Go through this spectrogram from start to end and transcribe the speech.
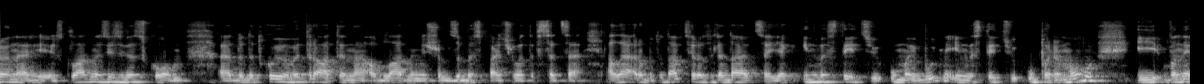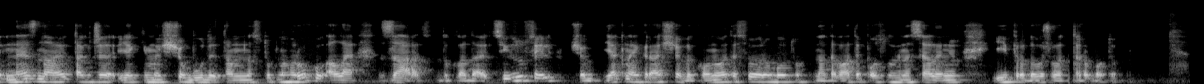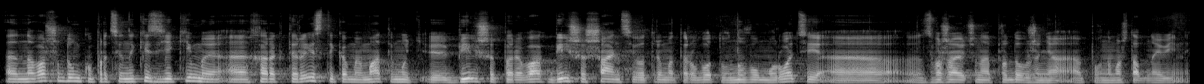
складно зі зв'язком, е, додаткові витрати на обладнання, щоб забезпечувати все це. Але роботодавці розглядають це як інвестицію у майбутнє, інвестицію у перемогу, і вони не знають так же, як і ми, що буде там наступного року, але зараз докладають всіх зусиль, щоб якнайкраще виконувати свою роботу, надавати послуги населенню і продовжувати роботу. Е, На вашу думку, працівники з якими е, характеристиками матимуть е, більше переваг, більше шансів отримати роботу в новому році, зважаючи на продовження повномасштабної війни?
